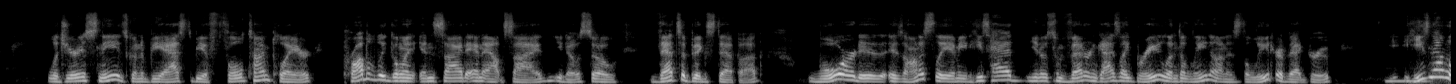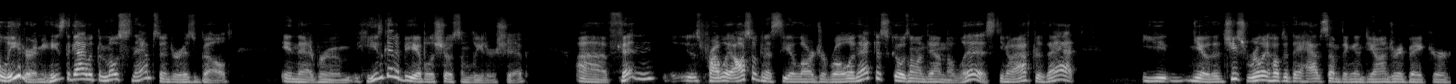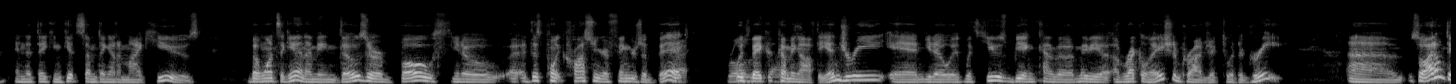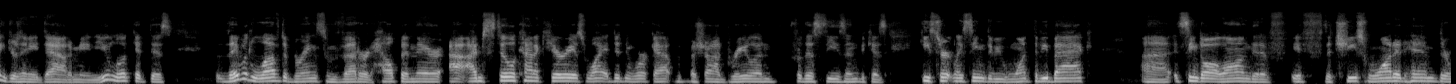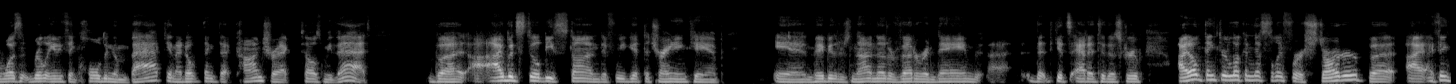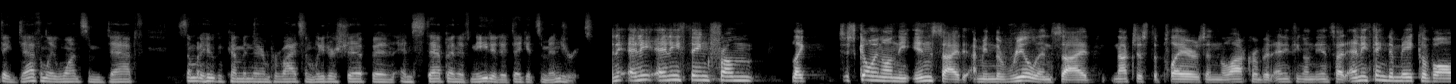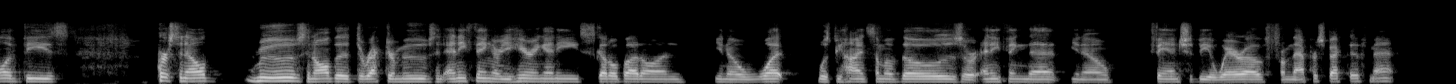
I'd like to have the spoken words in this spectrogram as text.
L'Jarius Sneed is going to be asked to be a full-time player, probably going inside and outside, you know, so that's a big step up. Ward is, is honestly, I mean, he's had, you know, some veteran guys like Breeland to lean on as the leader of that group he's now the leader. I mean, he's the guy with the most snaps under his belt in that room. He's going to be able to show some leadership. Uh, Fenton is probably also going to see a larger role, and that just goes on down the list. You know, after that, you you know the Chiefs really hope that they have something in DeAndre Baker and that they can get something out of Mike Hughes. But once again, I mean, those are both you know at this point crossing your fingers a bit. with Baker coming off the injury, and you know, with Hughes being kind of a maybe a, a reclamation project to a degree, um, so I don't think there's any doubt. I mean, you look at this, they would love to bring some veteran help in there. I, am still kind of curious why it didn't work out with Bashaud Breeland for this season because he certainly seemed to be want to be back. Uh, it seemed all along that if if the Chiefs wanted him, there wasn't really anything holding him back, and I don't think that contract tells me that. But I, I would still be stunned if we get to training camp and maybe there's not another veteran name uh, that gets added to this group. I don't think they're looking necessarily for a starter, but I, I, think they definitely want some depth, somebody who can come in there and provide some leadership and, and step in if needed if they get some injuries. Any, any anything from like just going on the inside? I mean, the real inside, not just the players in the locker room, but anything on the inside. Anything to make of all of these personnel moves and all the director moves and anything? Are you hearing any scuttlebutt on you know what was behind some of those or anything that you know fans should be aware of from that perspective matt?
